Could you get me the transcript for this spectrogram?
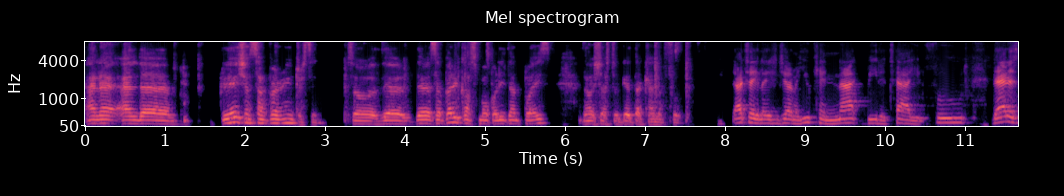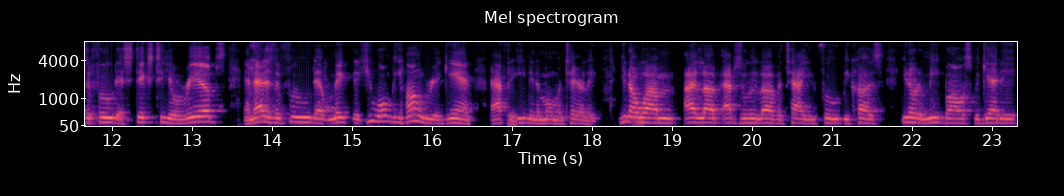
And, uh, and uh, creations are very interesting. So there, there's a very cosmopolitan place, not just to get that kind of food. I tell you, ladies and gentlemen, you cannot beat Italian food. That is the food that sticks to your ribs, and that is the food that will make that you won't be hungry again after mm. eating it momentarily. You know, um, I love absolutely love Italian food because you know the meatball, spaghetti,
